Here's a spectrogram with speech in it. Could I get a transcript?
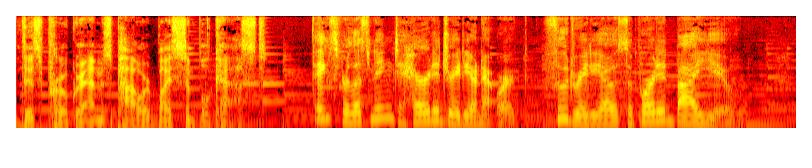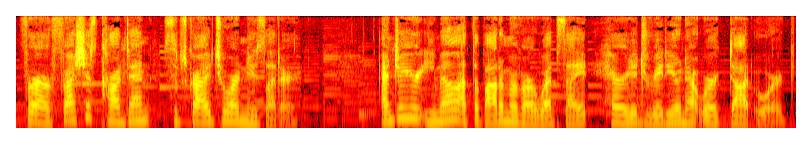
This program is powered by Simplecast. Thanks for listening to Heritage Radio Network, food radio supported by you. For our freshest content, subscribe to our newsletter. Enter your email at the bottom of our website, heritageradionetwork.org.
